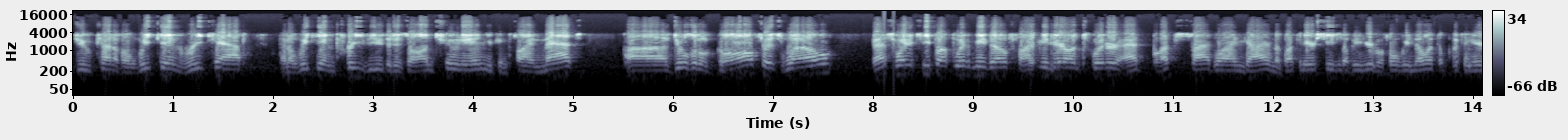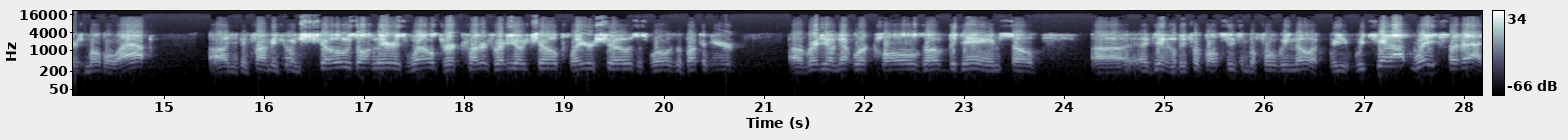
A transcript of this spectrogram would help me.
do kind of a weekend recap and a weekend preview that is on TuneIn. You can find that. Uh, do a little golf as well. Best way to keep up with me, though, find me there on Twitter at Bucks Sideline Guy, and the Buccaneers season will be here before we know it. The Buccaneers mobile app. Uh, you can find me doing shows on there as well. Dirk Koetter's radio show, player shows, as well as the Buccaneer uh, radio network calls of the game. So uh, again, it'll be football season before we know it. We we cannot wait for that,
